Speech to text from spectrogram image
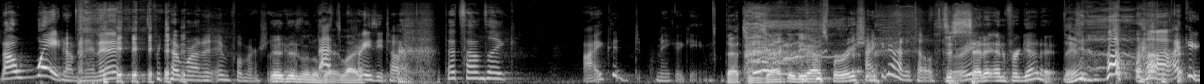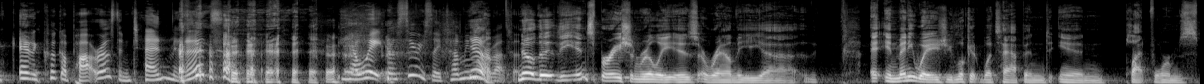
Now wait a minute. Let's pretend we're on an infomercial. It here. is a little That's bit like- crazy talk. That sounds like I could make a game. That's exactly the aspiration. I can know how to tell a story. Just set it and forget it. Yeah. I can and cook a pot roast in ten minutes. now wait. No, seriously. Tell me more about this. No, the, the inspiration really is around the. Uh, in many ways, you look at what's happened in platforms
